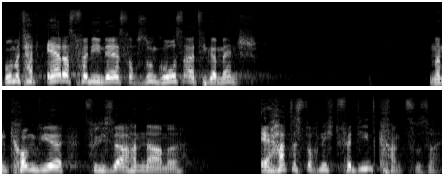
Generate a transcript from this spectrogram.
Womit hat er das verdient? Er ist doch so ein großartiger Mensch. Und dann kommen wir zu dieser Annahme, er hat es doch nicht verdient, krank zu sein.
